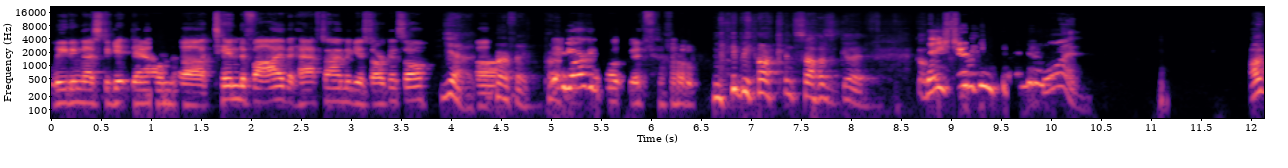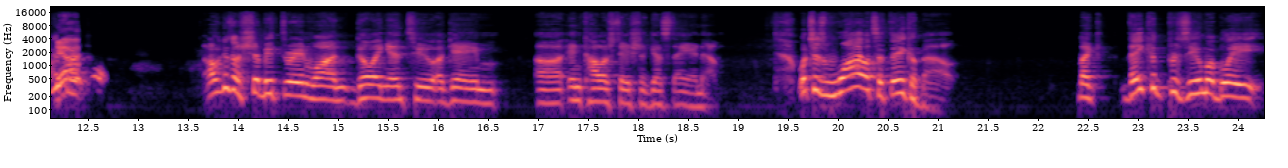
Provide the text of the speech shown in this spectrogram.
leading us to get down uh, ten to five at halftime against Arkansas. Yeah, uh, perfect, perfect. Maybe Arkansas is good. maybe Arkansas is good. Go. They should be ten to one. Arkansas, yeah. Arkansas should be three and one going into a game uh, in College Station against A and M, which is wild to think about. Like they could presumably.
